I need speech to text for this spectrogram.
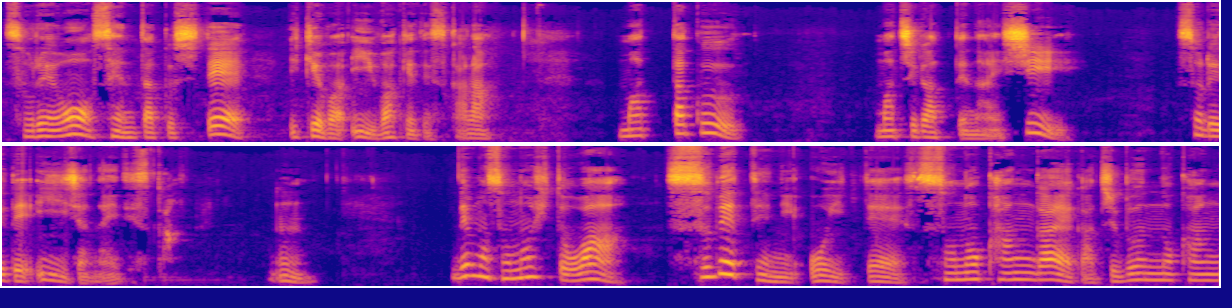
それを選択していけばいいわけですから、全く間違ってないし、それでいいじゃないですか。うん。でもその人は、すべてにおいて、その考えが、自分の考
